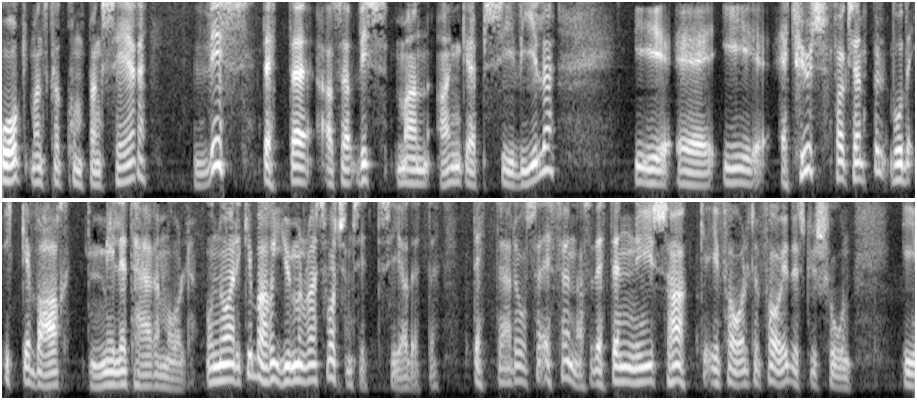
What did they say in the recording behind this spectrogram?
og man skal kompensere hvis dette, altså hvis man angrep sivile i, eh, i et hus f.eks. hvor det ikke var militære mål. Og nå er det ikke bare Human Rights Watch som sier dette. Dette er det også FN. Altså dette er en ny sak i forhold til forrige diskusjon. I,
